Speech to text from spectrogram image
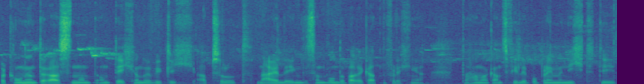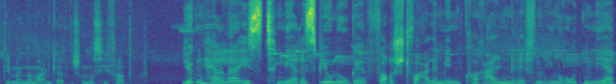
Balkone und Terrassen und, und Dächer nur wirklich absolut nahelegen. Das sind wunderbare Gartenflächen. Ja. Da haben wir ganz viele Probleme nicht, die, die man in normalen Gärten schon massiv hat. Jürgen Herrler ist Meeresbiologe, forscht vor allem in Korallenriffen im Roten Meer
